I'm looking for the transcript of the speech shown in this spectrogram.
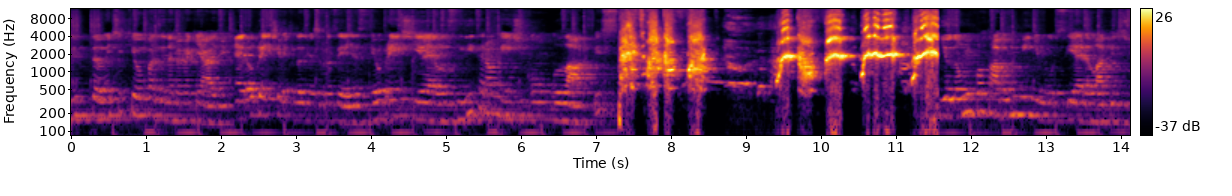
gritante que eu fazia na minha maquiagem era o preenchimento das minhas sobrancelhas. Eu preenchia elas literalmente com lápis. E eu não me importava o mínimo se era lápis de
